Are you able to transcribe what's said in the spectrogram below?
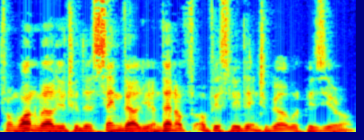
from one value to the same value and then obviously the integral would be zero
